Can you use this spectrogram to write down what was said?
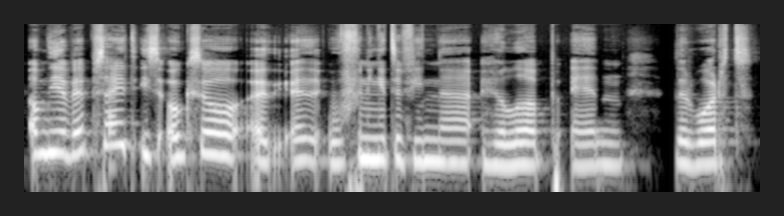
op die website is ook zo eh, eh, oefeningen te vinden, hulp. En er wordt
